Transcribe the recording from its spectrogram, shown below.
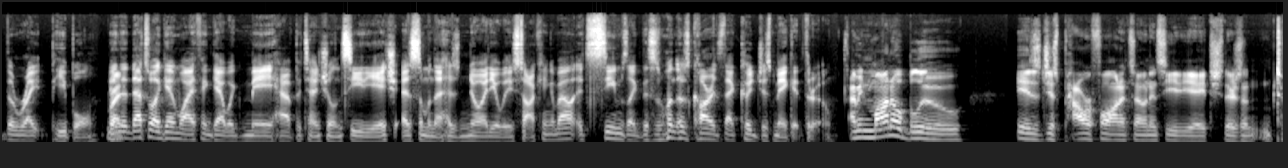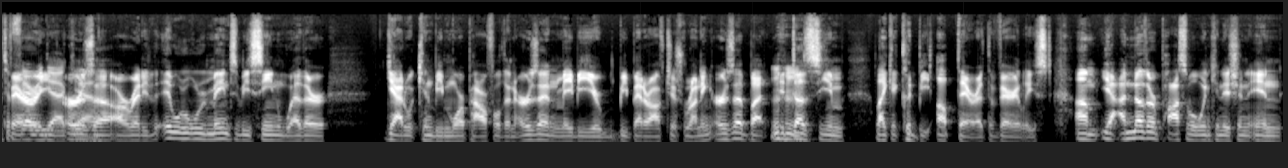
the right people, Right. and that's why again why I think Gadwick may have potential in CDH as someone that has no idea what he's talking about. It seems like this is one of those cards that could just make it through. I mean, mono blue is just powerful on its own in CDH. There's a Teferi, deck, Urza yeah. already. It will remain to be seen whether Gadwick can be more powerful than Urza, and maybe you'd be better off just running Urza. But Mm-hmm. it does seem like it could be up there at the very least. Um, yeah, another possible win condition in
